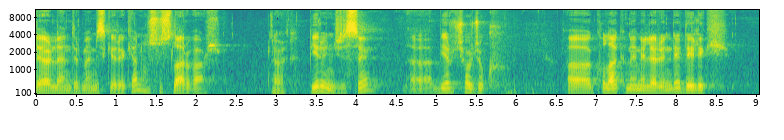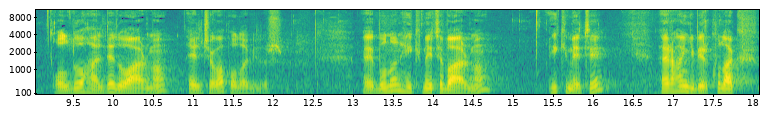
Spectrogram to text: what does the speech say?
değerlendirmemiz gereken hususlar var. Evet. Birincisi, bir çocuk kulak memelerinde delik olduğu halde doğar mı? El cevap olabilir. Bunun hikmeti var mı? Hikmeti, herhangi bir kulak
